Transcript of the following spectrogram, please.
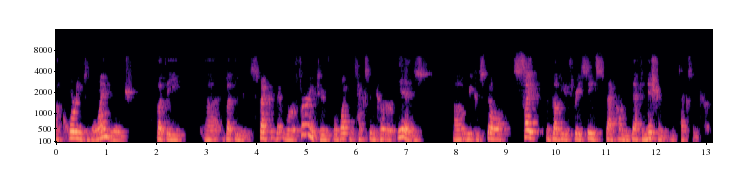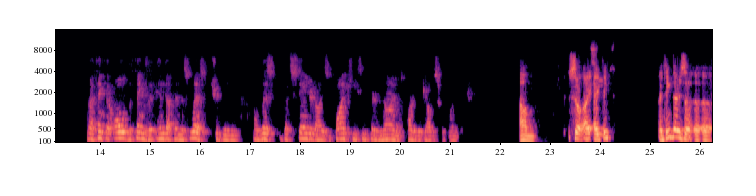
according to the language, but the uh, but the spec that we're referring to for what the text encoder is uh, we could still cite the W3C spec on the definition of text encoder. But I think that all of the things that end up in this list should be a list that's standardized by TC39 as part of the JavaScript language. Um, so I, I think, I think there's a, a,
